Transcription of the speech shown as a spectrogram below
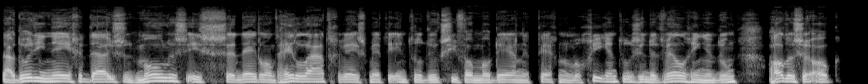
Nou, door die 9000 molens is eh, Nederland heel laat geweest met de introductie van moderne technologie. En toen ze het wel gingen doen, hadden ze ook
